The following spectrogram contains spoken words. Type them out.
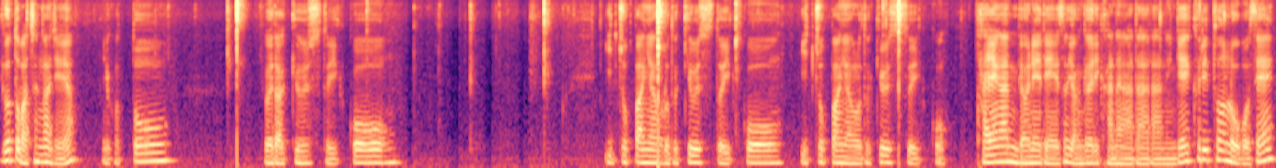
이것도 마찬가지예요. 이것도 여기다 끼울 수도 있고 이쪽 방향으로도 끼울 수도 있고 이쪽 방향으로도 끼울 수도 있고 다양한 면에 대해서 연결이 가능하다라는 게 크립톤 로봇의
